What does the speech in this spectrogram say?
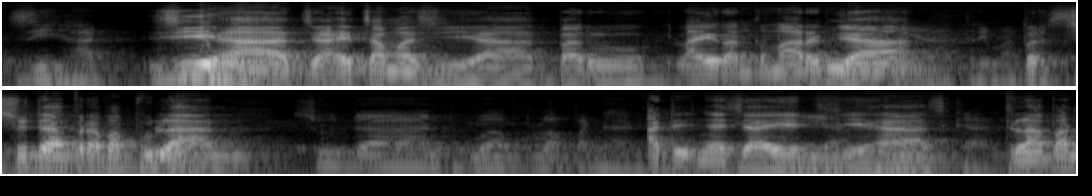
Zihad. Zihad, Zahid sama Zihad baru lahiran kemarin ya. Ya, terima Ber- kasih. sudah berapa bulan? Sudah 28 hari. Adiknya Zaid, Iya, sekali. 8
